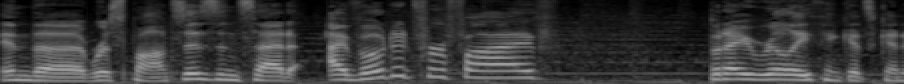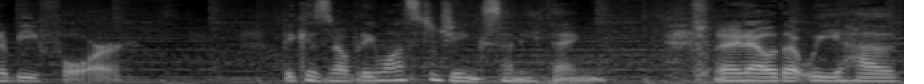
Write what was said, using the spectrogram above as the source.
in the responses and said, I voted for five, but I really think it's going to be four because nobody wants to jinx anything. And I know that we have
